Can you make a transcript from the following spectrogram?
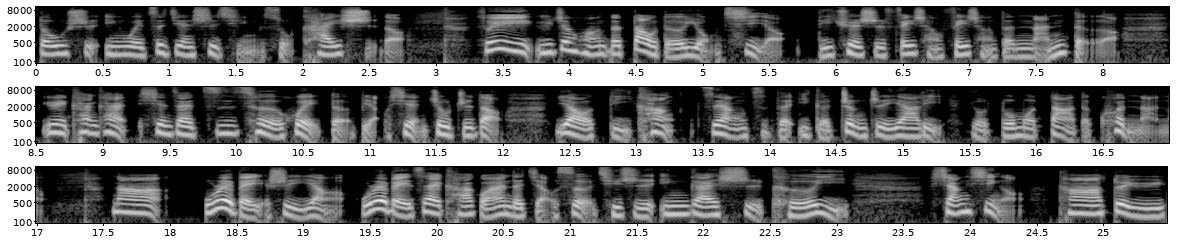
都是因为这件事情所开始的。所以于正煌的道德勇气哦。的确是非常非常的难得啊，因为看看现在资策会的表现，就知道要抵抗这样子的一个政治压力有多么大的困难了。那吴瑞北也是一样啊，吴瑞北在卡管案的角色，其实应该是可以相信哦，他对于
